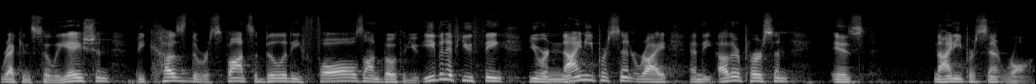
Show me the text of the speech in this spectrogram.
reconciliation because the responsibility falls on both of you. Even if you think you are 90% right and the other person is 90% wrong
